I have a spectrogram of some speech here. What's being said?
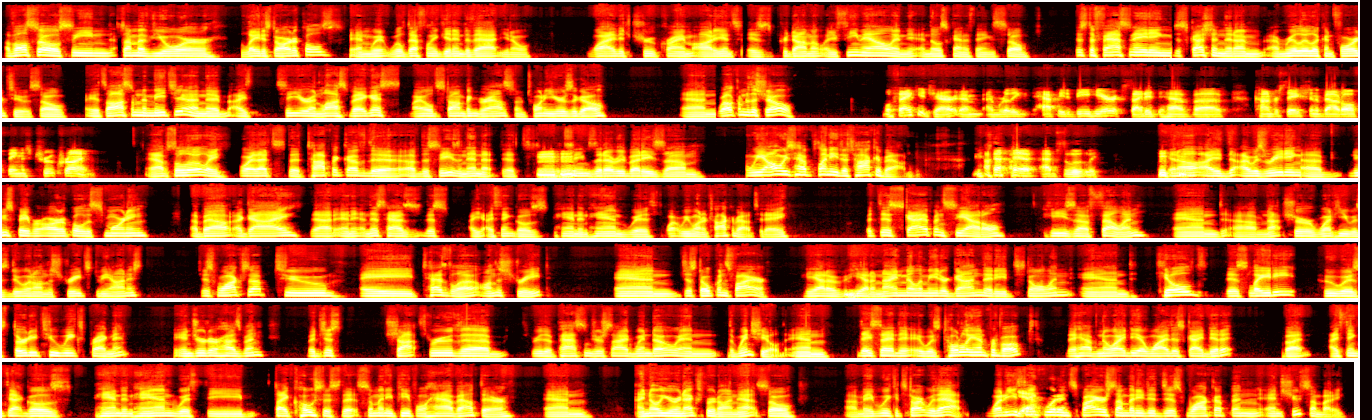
I've also seen some of your latest articles, and we, will definitely get into that. You know, why the true crime audience is predominantly female and, and those kind of things. So, just a fascinating discussion that I'm I'm really looking forward to. So it's awesome to meet you, and I see you're in Las Vegas, my old stomping grounds from 20 years ago. And welcome to the show. Well, thank you, Jared. I'm, I'm really happy to be here. Excited to have a conversation about all things true crime. Absolutely, boy, that's the topic of the of the season, isn't it? It's, mm-hmm. It seems that everybody's. Um, we always have plenty to talk about. Absolutely. you know, I I was reading a newspaper article this morning about a guy that, and and this has this I, I think goes hand in hand with what we want to talk about today. But this guy up in Seattle, he's a felon and I'm um, not sure what he was doing on the streets, to be honest. Just walks up to a Tesla on the street and just opens fire. He had a he had a nine millimeter gun that he'd stolen and killed this lady who was 32 weeks pregnant, injured her husband, but just shot through the through the passenger side window and the windshield. And they said it was totally unprovoked. They have no idea why this guy did it, but I think that goes hand in hand with the psychosis that so many people have out there. And I know you're an expert on that. So uh, maybe we could start with that. What do you yeah. think would inspire somebody to just walk up and, and shoot somebody?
